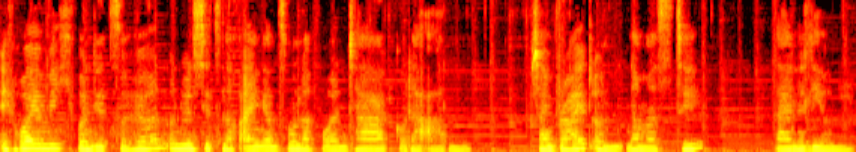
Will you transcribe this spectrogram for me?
Ich freue mich, von dir zu hören und wünsche jetzt noch einen ganz wundervollen Tag oder Abend. Shine bright und Namaste, deine Leonie.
